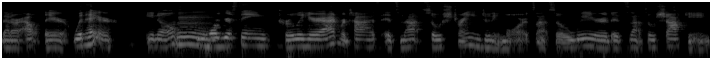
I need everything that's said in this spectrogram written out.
that are out there with hair. You know, Mm. or you're seeing curly hair advertised. It's not so strange anymore. It's not so weird. It's not so shocking.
